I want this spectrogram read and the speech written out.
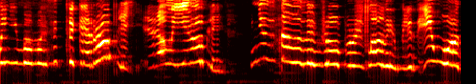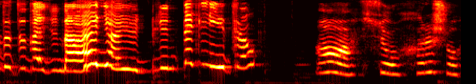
мені мама тут таке роблять? Що мені роблять? Не вже шланги, блін, і воду туди-сюди все, хорошо.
